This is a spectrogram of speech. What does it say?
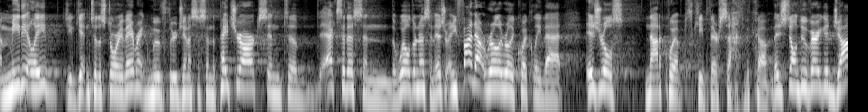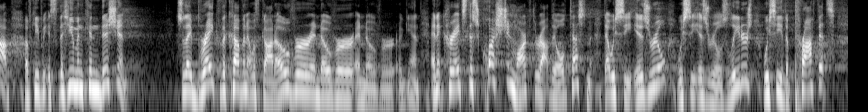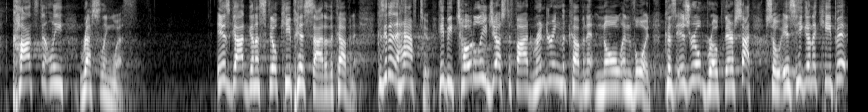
immediately you get into the story of Abraham, move through Genesis and the patriarchs into Exodus and the wilderness and Israel, and you find out really, really quickly that Israel's not equipped to keep their side of the covenant. They just don't do a very good job of keeping it's the human condition. So they break the covenant with God over and over and over again. And it creates this question mark throughout the Old Testament that we see Israel, we see Israel's leaders, we see the prophets constantly wrestling with. Is God gonna still keep his side of the covenant? Because he didn't have to. He'd be totally justified rendering the covenant null and void because Israel broke their side. So is he gonna keep it?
